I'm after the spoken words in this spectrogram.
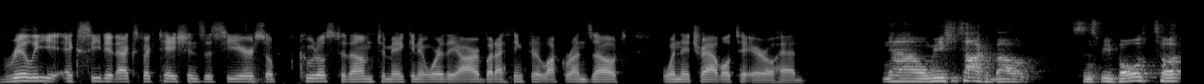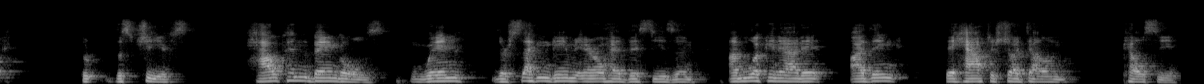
really exceeded expectations this year. So kudos to them to making it where they are, but I think their luck runs out when they travel to Arrowhead. Now we should talk about since we both took the the Chiefs, how can the Bengals win their second game in Arrowhead this season? I'm looking at it. I think they have to shut down Kelce.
